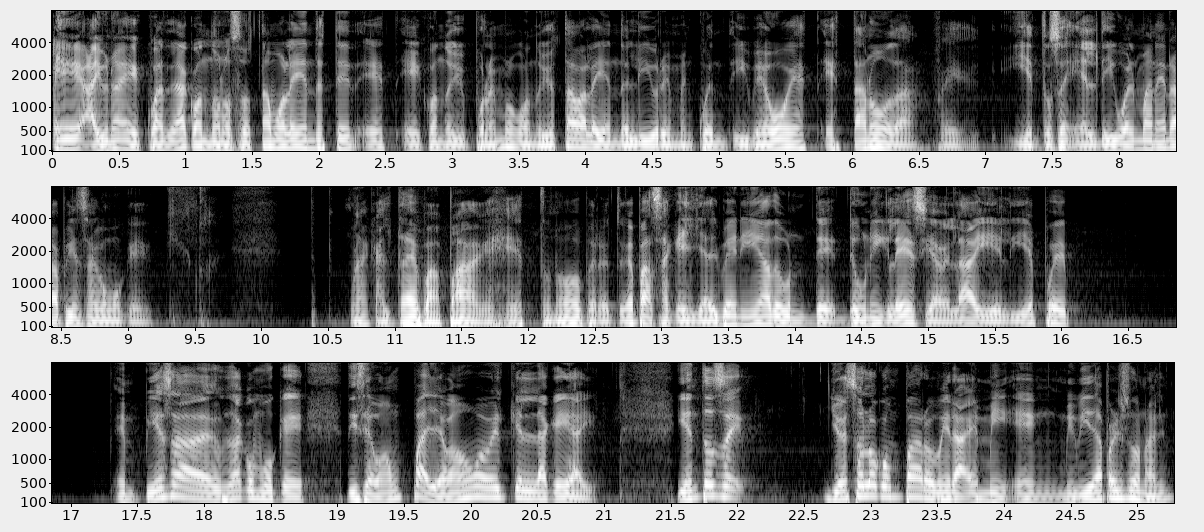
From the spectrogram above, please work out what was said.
eh, hay una, eh, cuando, nosotros estamos leyendo este, cuando yo, por ejemplo, cuando yo estaba leyendo el libro y me encuentro, y veo esta nota, y entonces él de igual manera piensa como que, una carta de papá, ¿qué es esto? No, pero ¿qué pasa? Que ya él venía de, de, una iglesia, ¿verdad? Y él y pues empieza, o sea, como que dice, vamos para allá, vamos a ver qué es la que hay. Y entonces, yo eso lo comparo, mira, en mi, en mi vida personal,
